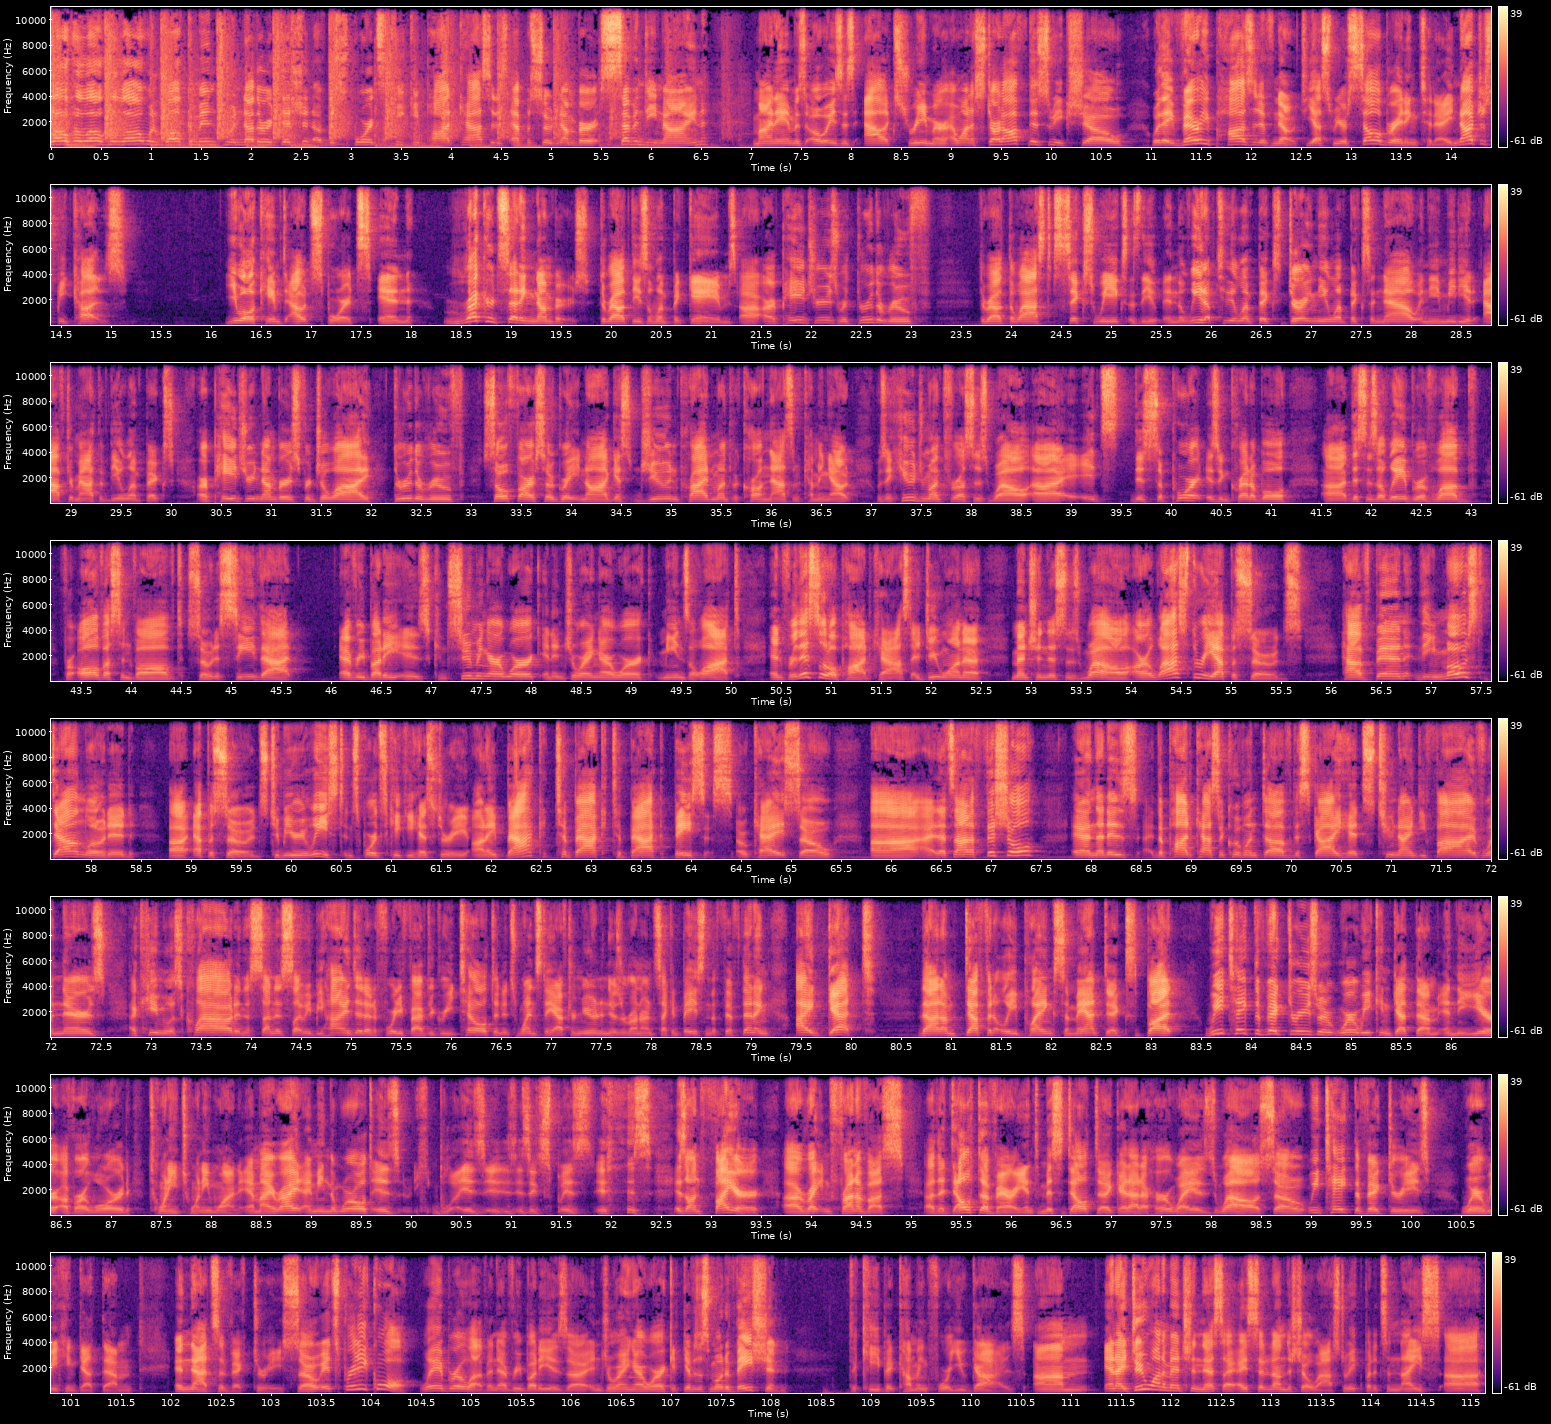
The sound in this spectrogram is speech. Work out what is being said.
Hello, hello, hello, and welcome into another edition of the Sports Kiki podcast. It is episode number 79. My name, as always, is Alex Reimer. I want to start off this week's show with a very positive note. Yes, we are celebrating today, not just because you all came to Outsports in record setting numbers throughout these Olympic Games. Uh, our page views were through the roof throughout the last six weeks as the in the lead up to the Olympics, during the Olympics, and now in the immediate aftermath of the Olympics. Our page view numbers for July through the roof. So far, so great in August. June, Pride Month with Carl Nassib coming out was a huge month for us as well. Uh, it's this support is incredible. Uh, this is a labor of love for all of us involved. So to see that everybody is consuming our work and enjoying our work means a lot. And for this little podcast, I do want to mention this as well. Our last three episodes have been the most downloaded uh, episodes to be released in Sports Kiki history on a back to back to back basis. Okay, so uh, that's not official, and that is the podcast equivalent of the sky hits 295 when there's a cumulus cloud and the sun is slightly behind it at a 45 degree tilt, and it's Wednesday afternoon and there's a runner on second base in the fifth inning. I get that I'm definitely playing semantics, but we take the victories where we can get them in the year of our Lord 2021. Am I right? I mean, the world is is is is is is, is on fire uh, right in front of us. Uh, the Delta variant, Miss Delta, get out of her way as well. So we take the victories where we can get them, and that's a victory. So it's pretty cool. Labor 11. Everybody is uh, enjoying our work. It gives us motivation to keep it coming for you guys. Um, and I do want to mention this. I, I, said it on the show last week, but it's a nice, uh,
